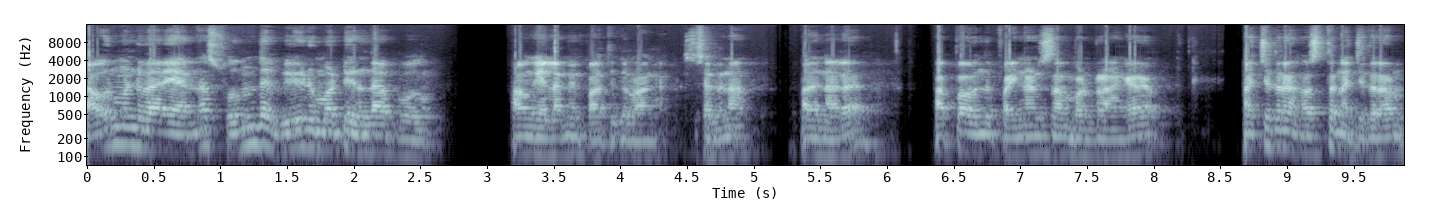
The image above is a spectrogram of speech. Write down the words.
கவர்மெண்ட் வேலையாக இருந்தால் சொந்த வீடு மட்டும் இருந்தால் போதும். அவங்க எல்லாமே பார்த்துக்குருவாங்க சரிண்ணா? அதனால அப்பா வந்து ஃபைனான்ஸ் தான் பண்ணுறாங்க நட்சத்திரம் ஹஸ்த நட்சத்திரம்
